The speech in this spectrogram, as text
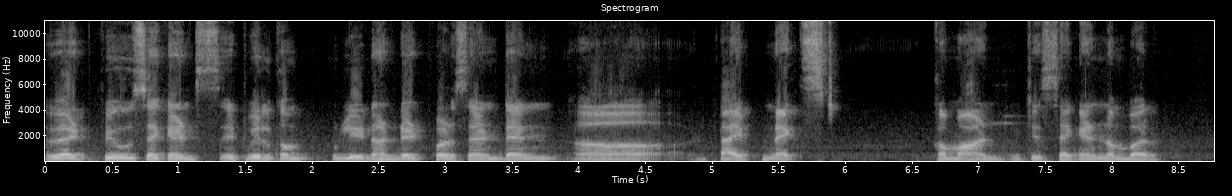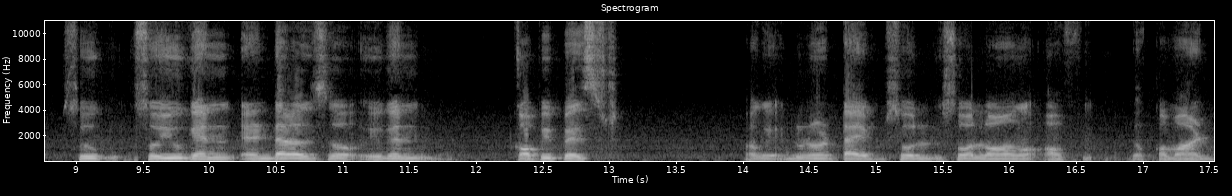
Wait few seconds it will complete 100% then uh, type next command which is second number. So so you can enter also you can copy paste okay do not type so so long of the command.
